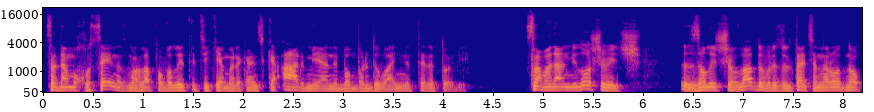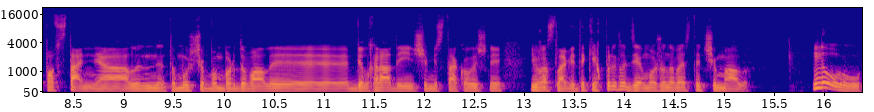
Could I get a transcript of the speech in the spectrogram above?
Саддама Хусейна змогла повалити тільки американська армія, а не бомбардування території. Слободан Мілошевич залишив владу в результаті народного повстання, але не тому, що бомбардували Білград і інші міста колишньої Югославії. Таких прикладів я можу навести чимало. Ну,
